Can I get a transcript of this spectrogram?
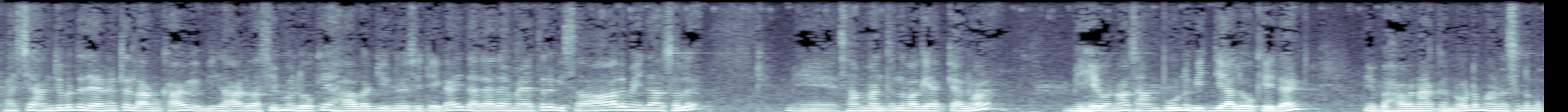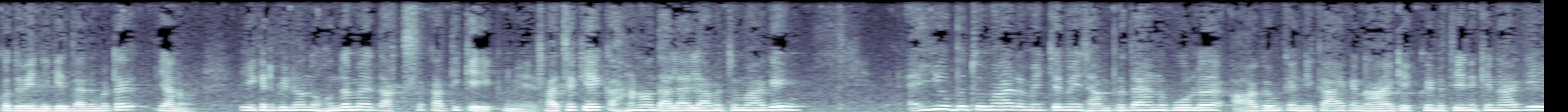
පස්සේ අන්තිමට දැනට ලංකාවේ විශාල වශයෙන්ම ලෝකේ හාවර්ඩ් යුනිවර්සිටි එකයි දලාලම අතර විශාල මේ දවස්වල මේ සම්මන්ත්‍රණ වගේක් යනවා. මෙහෙවනවා සම්පූර්ණ විද්‍යාලෝකයේ දැන්. මේ භාවනා කරනකොට මනසට මොකද වෙන්නේ කියන දැනුමට යනවා. ඒකට පිළිබඳ හොඳම දක්ෂ කතිකෙක් නෙමෙයි රචකයෙක් අහනවා දලයි ලාමතුමාගෙන්. ඇයි ඔබතුමාට මෙච්චර මේ සම්ප්‍රදාන කෝල ආගමික නිකායක නායකයෙක් වෙන්න තියෙන කෙනාගේ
